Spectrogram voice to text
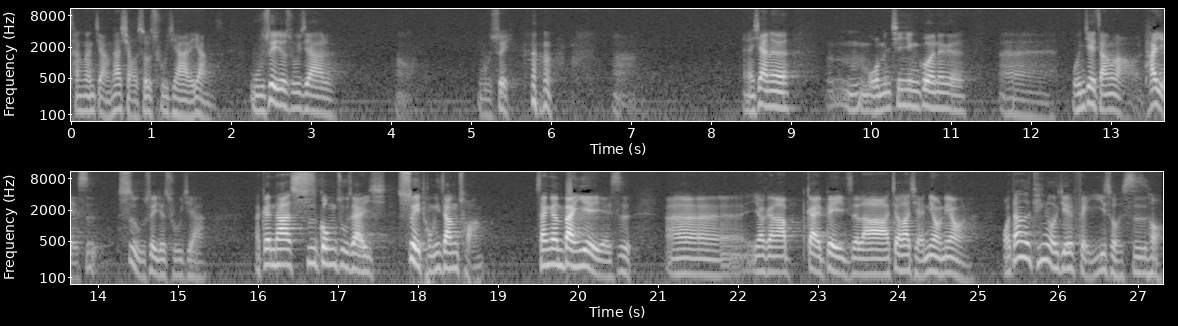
常常讲他小时候出家的样子，五岁就出家了，五岁，啊，像那，嗯，我们亲近过那个，呃，文界长老，他也是四五岁就出家，啊，跟他师公住在一起，睡同一张床，三更半夜也是，呃，要跟他盖被子啦，叫他起来尿尿了。我当时听了，我觉得匪夷所思，哦，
